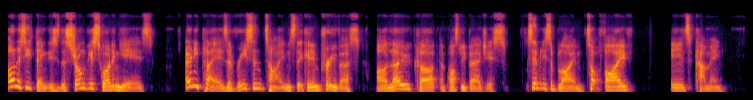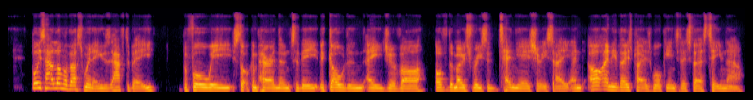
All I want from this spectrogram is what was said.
honestly think this is the strongest squad in years. Only players of recent times that could improve us are Lowe, Clarke, and possibly Burgess. Simply sublime. Top five is coming. Boys, how long of us winning does it have to be before we stop comparing them to the the golden age of our of the most recent 10 years, shall we say? And are any of those players walking into this first team now?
